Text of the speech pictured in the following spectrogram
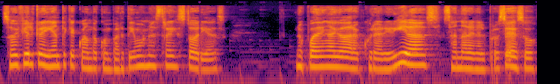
Soy fiel creyente que cuando compartimos nuestras historias, nos pueden ayudar a curar heridas, sanar en el proceso,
